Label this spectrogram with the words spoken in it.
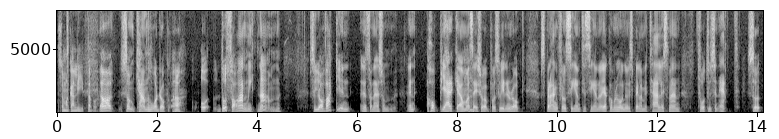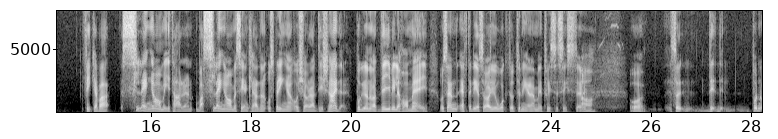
Som man kan lita på. ja, som kan hårdrock? Ja. Och då sa han mitt namn. Så jag vart ju en, en sån här som en hoppjerka om man säger så på Sweden Rock. Sprang från scen till scen och jag kommer ihåg när vi spelade med Talisman 2001. Så fick jag bara slänga av mig gitarren och bara slänga av mig scenkläderna och springa och köra Dee Schneider. På grund av att de ville ha mig. Och sen efter det så har jag åkt och turnerat med Twisted Sister. Ja. Och, så det, det, på,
